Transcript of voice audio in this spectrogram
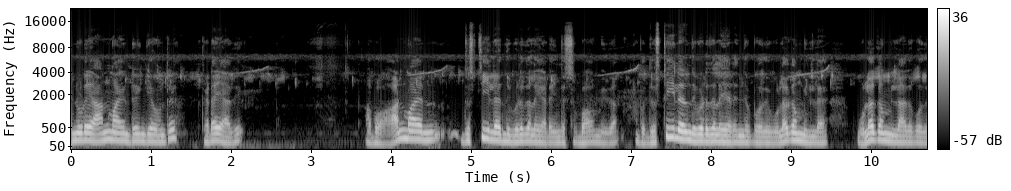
என்னுடைய ஆன்மா என்று இங்கே ஒன்று கிடையாது. அப்போது ஆன்மா துஷ்டியிலேருந்து விடுதலை அடைந்த சுபாவம் இதுதான். அப்போ துஷ்டியிலேருந்து விடுதலை அடைந்த போது உலகம் இல்லை. உலகம் இல்லாத போது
